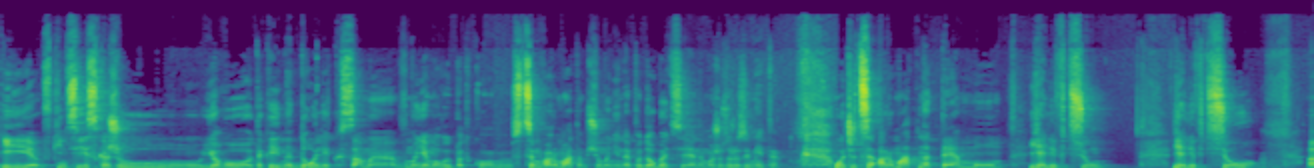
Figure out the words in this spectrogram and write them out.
І в кінці скажу його такий недолік саме в моєму випадку з цим ароматом, що мені не подобається, я не можу зрозуміти. Отже, це аромат на тему ялівцю. Ялівцю. Е,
